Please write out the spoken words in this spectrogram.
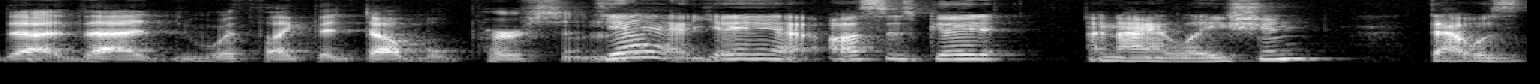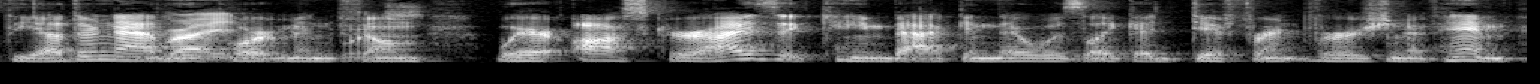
That that with like the double person. Yeah, yeah, yeah. Us is good. Annihilation. That was the other Natalie Right, Portman film where Oscar Isaac came back and there was like a different version of him.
